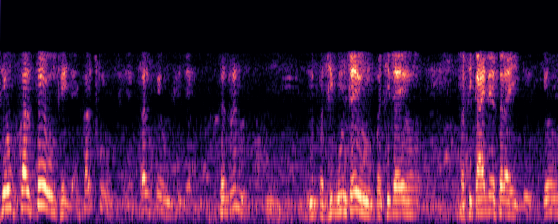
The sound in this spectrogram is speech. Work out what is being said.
જેવું કલ્પે એવું થઈ જાય કલ્પે એવું થઈ જાય કલ્પે એવું થઈ જાય. ને પછી ગુણ થયું પછી થયું પછી કાયદેસર આવી ગયું. કેવું?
